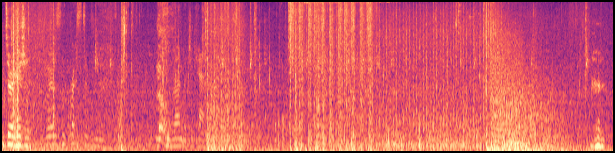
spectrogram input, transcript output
Interrogation. Where's the rest of you? You can run, but you can't hide.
